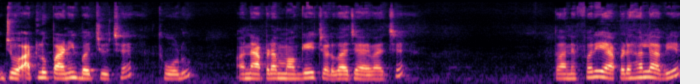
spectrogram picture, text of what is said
જો આટલું પાણી બચ્યું છે થોડું અને આપણા મગે ચડવા જાય છે તો આને ફરી આપણે હલાવીએ.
